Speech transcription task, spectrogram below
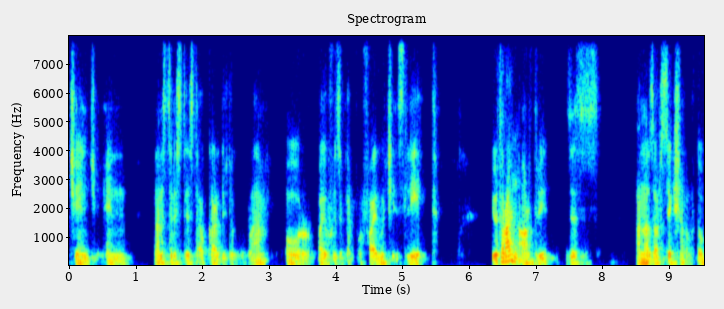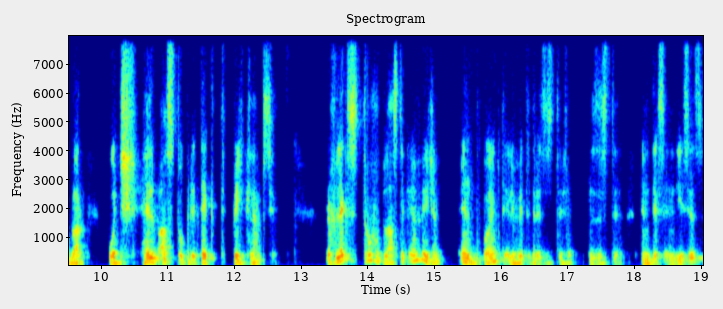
change in non-stress test or cardiogram or biophysical profile, which is late. Uterine artery, this is another section of Doppler, which help us to predict preeclampsia. Reflects trophoblastic invasion, endpoint elevated resistive, resistive index indices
